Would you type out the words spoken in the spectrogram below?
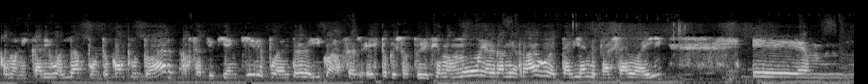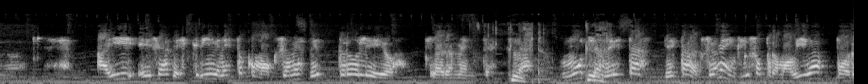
comunicarigualdad.com.ar, o sea que quien quiere puede entrar ahí y conocer esto que yo estoy diciendo muy a grandes rasgos, está bien detallado ahí. Eh, ahí ellas describen esto como opciones de troleo, claramente. Muchas de estas de estas acciones incluso promovidas por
